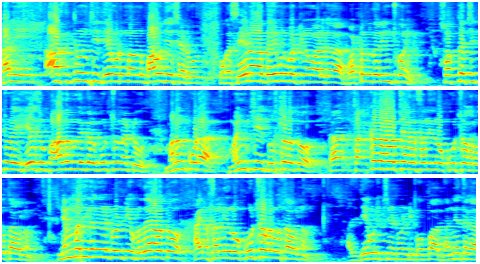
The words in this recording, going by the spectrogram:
కానీ ఆ స్థితి నుంచి దేవుడు మనల్ని బాగు చేశాడు. ఒక సేనా దయములు పట్టిన వాడు కదా బట్టలు ధరించుకొని స్వస్థ చిత్తుడై యేసు పాదం దగ్గర కూర్చున్నట్టు మనం కూడా మంచి దుస్తులతో చక్కగా వచ్చి ఆయన సన్నిధిలో కూర్చోగలుగుతా ఉన్నాం. నెమ్మది కలిగినటువంటి హృదయాలతో ఆయన సన్నిధిలో కూర్చోగలుగుతా ఉన్నాం. అది దేవుడిచ్చినటువంటి గొప్ప ధన్యతగా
